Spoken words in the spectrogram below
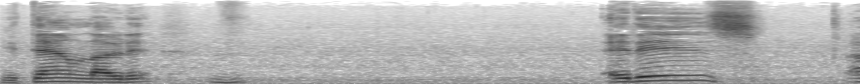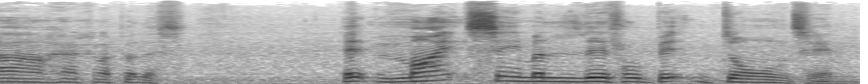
You download it. It is. Oh, how can I put this? It might seem a little bit daunting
